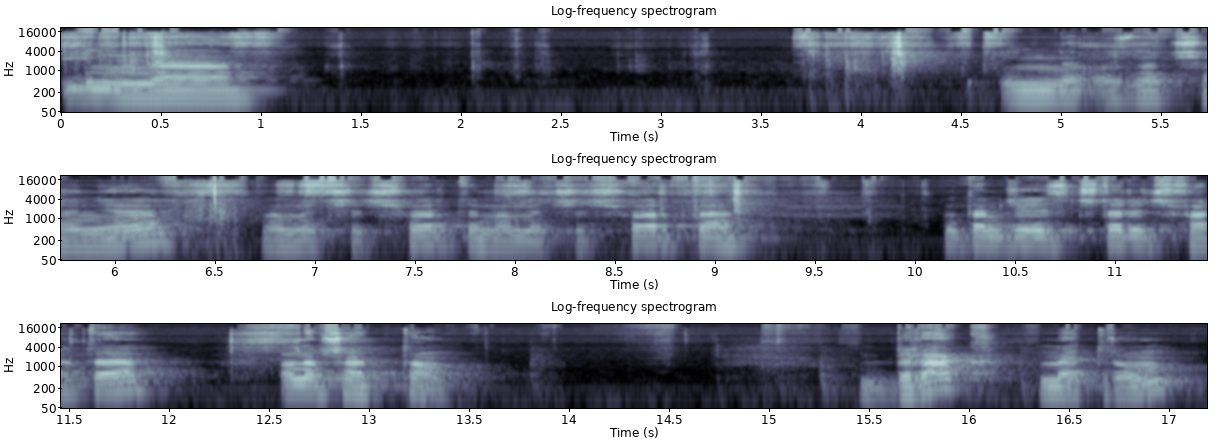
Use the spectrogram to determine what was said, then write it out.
Inne inne oznaczenie. Mamy 3 czwarte, mamy 3 czwarte. No tam gdzie jest 4 czwarte, o na przykład to. Brak metrum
